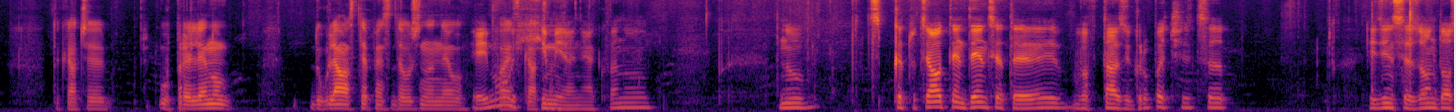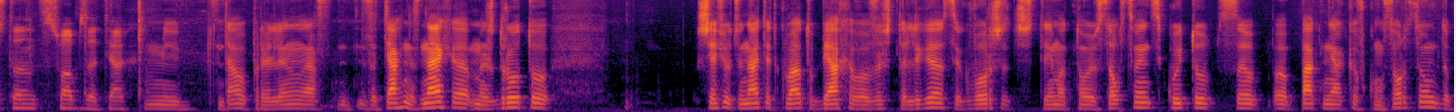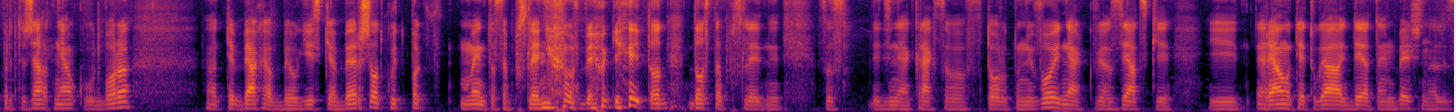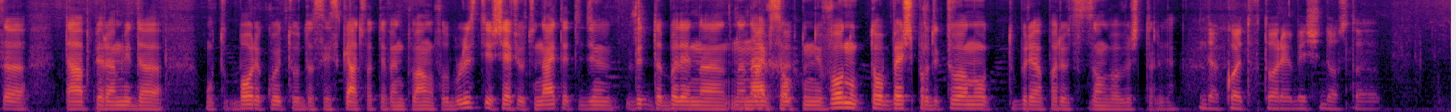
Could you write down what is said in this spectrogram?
Така че определено до голяма степен се дължи на него. Е, има химия някаква, но, но като цяло тенденцията е в тази група, че са един сезон доста слаб за тях. Ми, да, определено. Аз за тях не знаех. Между другото, Шефилд Юнайтед, когато бяха във Висшата лига, се говореше, че ще имат нови собственици, които са а, пак някакъв консорциум, да притежават няколко отбора. А, те бяха белгийския Бершот, които пък в момента са последни в Белгия и то доста последни с единия крак са във второто ниво и някакви азиатски. И реално те тогава идеята им беше нали, за тази пирамида от отбори, които да се изкачват евентуално футболисти и Шефилд Юнайтед един вид да бъде на, на най-високото ниво, но то беше продиктувано от добрия първи сезон във Висшата лига. Да, който втория беше доста...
